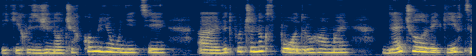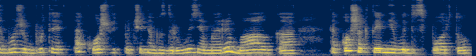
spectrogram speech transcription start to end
якихось жіночих ком'юніті, е, відпочинок з подругами. Для чоловіків це може бути також відпочинок з друзями, рибалка, також активні види спорту.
